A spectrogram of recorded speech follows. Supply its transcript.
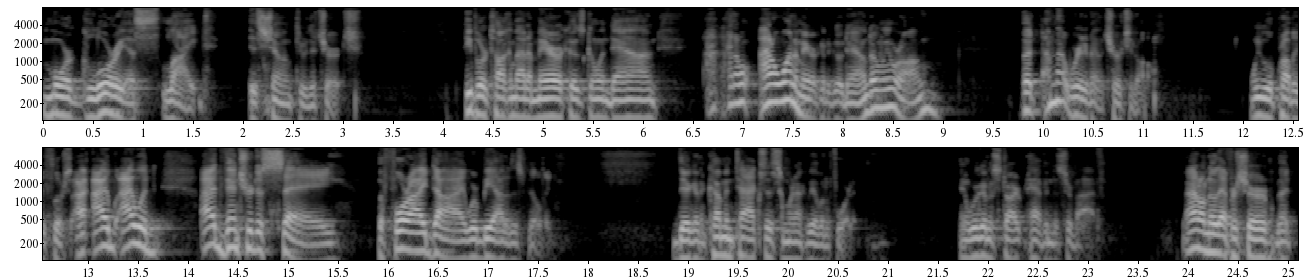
more glorious light is shown through the church. People are talking about America's going down. I, don't I don't want America to go down, don't me wrong. But I'm not worried about the church at all. We will probably flourish. I, I, I would I'd venture to say before I die, we'll be out of this building. They're going to come and tax us, and we're not going to be able to afford it. And we're going to start having to survive. I don't know that for sure, but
